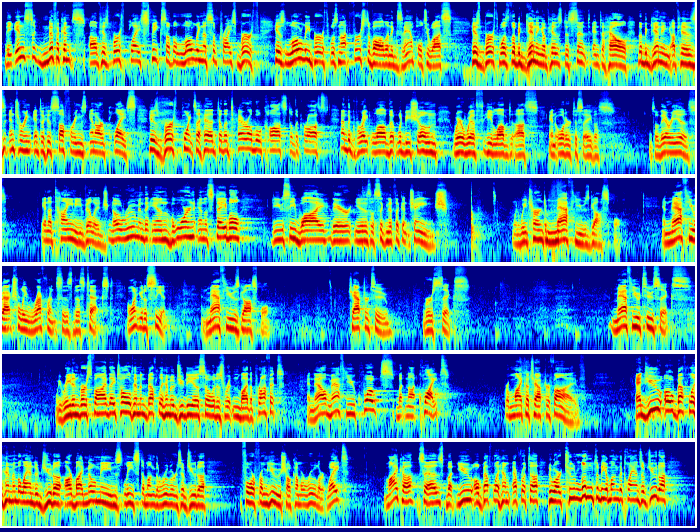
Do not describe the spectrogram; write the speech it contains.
the insignificance of his birthplace speaks of the lowliness of Christ's birth. His lowly birth was not, first of all, an example to us. His birth was the beginning of his descent into hell, the beginning of his entering into his sufferings in our place. His birth points ahead to the terrible cost of the cross and the great love that would be shown wherewith he loved us in order to save us. And so there he is in a tiny village, no room in the inn, born in a stable. Do you see why there is a significant change? When we turn to Matthew's gospel, and Matthew actually references this text, I want you to see it. In Matthew's gospel, chapter 2, verse 6. Matthew 2 6. We read in verse 5 they told him in Bethlehem of Judea, so it is written by the prophet. And now Matthew quotes, but not quite, from Micah chapter 5. And you, O Bethlehem in the land of Judah, are by no means least among the rulers of Judah, for from you shall come a ruler. Wait. Micah says, But you, O Bethlehem Ephratah, who are too little to be among the clans of Judah,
